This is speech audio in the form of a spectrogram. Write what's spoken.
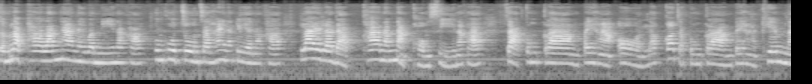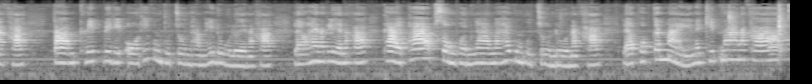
สำหรับภาระงานในวันนี้นะคะ คุณครูจูนจะให้นักเรียนนะคะ ไล่ระดับค่าน้ำหนักของสีนะคะ จากตรงกลางไปหาอ่อน แล้วก็จากตรงกลางไปหาเข้มนะคะ ตามคลิปวิดีโอที่คุณครูจูนทำให้ดูเลยนะคะ แล้วให้นักเรียนนะคะ ถ่ายภาพส่งผลงานมาให้คุณครูจูนดูนะคะ แล้วพบกันใหม่ในคลิปหน้านะคะ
